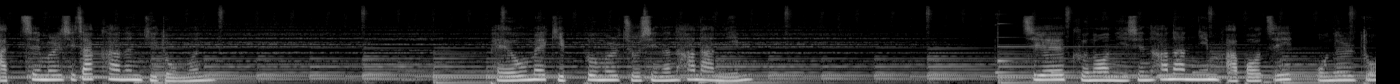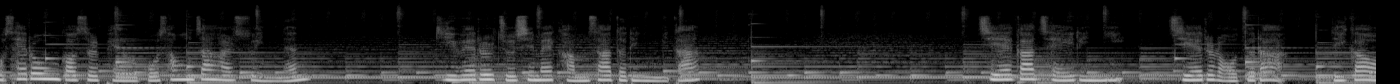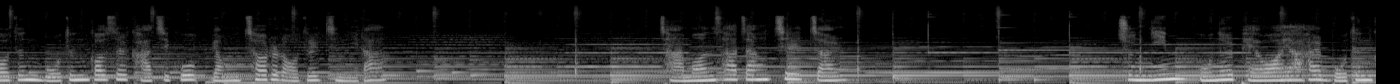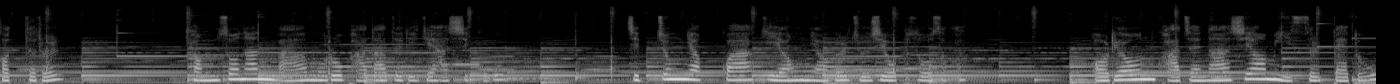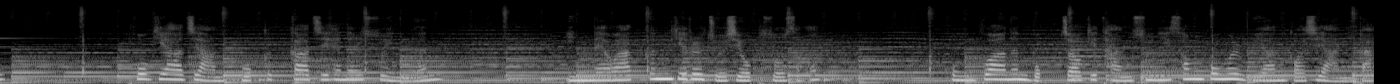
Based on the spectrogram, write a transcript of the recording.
아침을 시작하는 기도문. 배움의 기쁨을 주시는 하나님. 지혜의 근원이신 하나님 아버지 오늘도 새로운 것을 배우고 성장할 수 있는 기회를 주심에 감사드립니다. 지혜가 제일이니 지혜를 얻으라 네가 얻은 모든 것을 가지고 명철을 얻을지니라. 잠언 4장 7절 주님 오늘 배워야 할 모든 것들을 겸손한 마음으로 받아들이게 하시고 집중력과 기억력을 주시옵소서. 어려운 과제나 시험이 있을 때도 포기하지 않고 끝까지 해낼 수 있는 인내와 끈기를 주시옵소서. 공부하는 목적이 단순히 성공을 위한 것이 아니라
